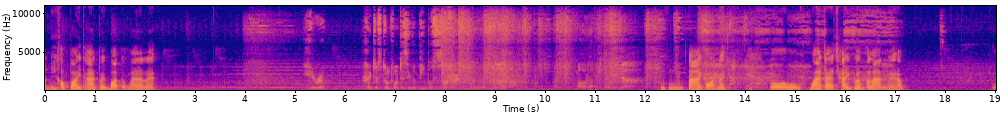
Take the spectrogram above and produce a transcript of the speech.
อนนี้เขาปล่อยทหารไปบอดออกมานะ Hero? I just don't want to see the people suffer. อื้อหือตายก่อนนะ Shut down. โอ้ว่าจะใช้เพิ่มพลังนะครับ โอ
